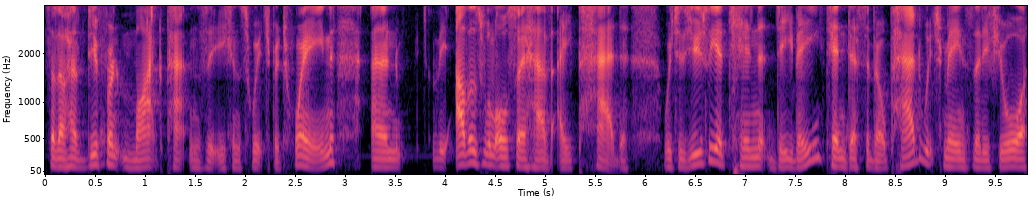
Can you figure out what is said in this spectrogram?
So they'll have different mic patterns that you can switch between. And the others will also have a pad, which is usually a 10 dB, 10 decibel pad, which means that if you're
